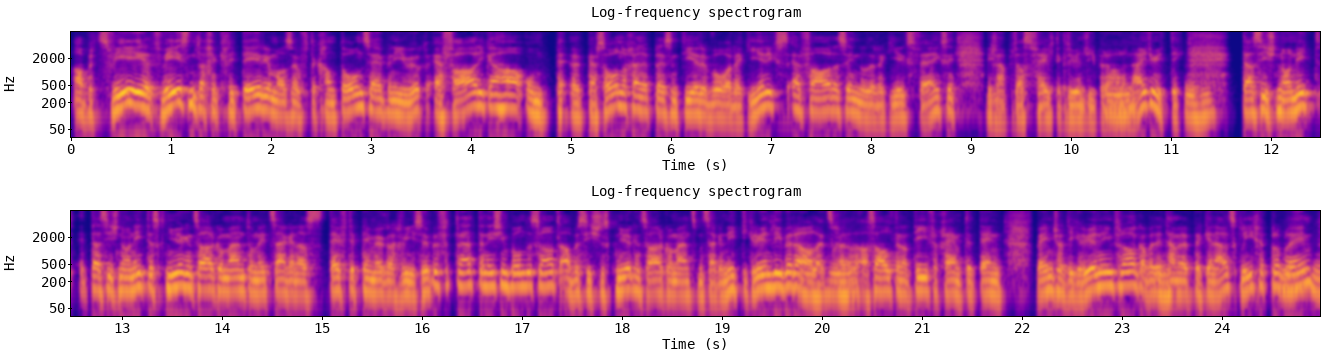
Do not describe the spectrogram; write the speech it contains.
Aber zwei, das wesentliche Kriterium, also auf der Kantonsebene wirklich Erfahrungen haben und P äh, Personen können präsentieren, die regierungserfahren sind oder regierungsfähig sind. Ich glaube, das fehlt den Grünliberalen mhm. eindeutig. Mhm. Das ist noch nicht, das ist noch nicht das genügendes Argument, um nicht zu sagen, dass die FDP möglicherweise übervertreten ist im Bundesrat, aber es ist ein genügendes Argument, um zu sagen, nicht die Grünliberalen. Jetzt mhm. Als Alternative kämen dann, wenn schon die Grünen in Frage, aber dort mhm. haben wir genau das gleiche Problem. Mhm.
